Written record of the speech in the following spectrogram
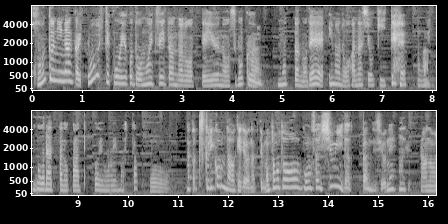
本当になんかどうしてこういうことを思いついたんだろうっていうのをすごくはい。思ったので、今のお話を聞いて、はいそうだったのかってすごい思いました。うん。なんか作り込んだわけではなくて、もともと盆栽趣味だったんですよね。はいあの、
